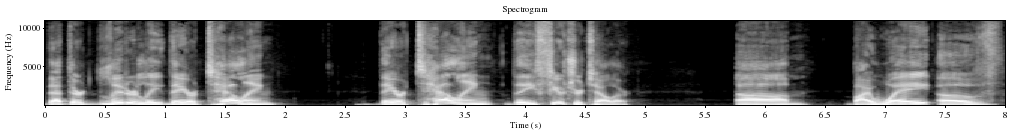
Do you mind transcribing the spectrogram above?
that they're literally they are telling they are telling the future teller um, by way of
